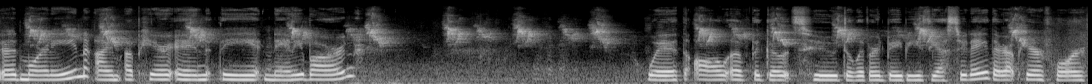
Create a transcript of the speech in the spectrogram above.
Good morning. I'm up here in the nanny barn with all of the goats who delivered babies yesterday. They're up here for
